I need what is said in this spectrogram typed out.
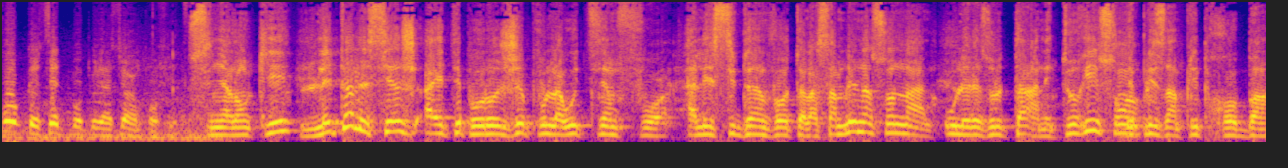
faut que cette population en profite. Signalons que l'état de siège a été prorogé pour la huitième fois à l'issue d'un vote à l'Assemblée nationale où les résultats en Itourie sont de plus en plus probants.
